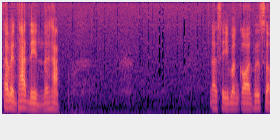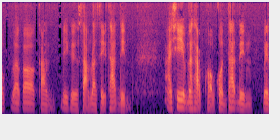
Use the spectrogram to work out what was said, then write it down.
ถ้าเป็นธาตุดินนะครับราศีมังกรพฤษภแล้วก็กันนี่คือสามราศีธาตุดิน อาชีพนะครับของคนธาตุดินเป็น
